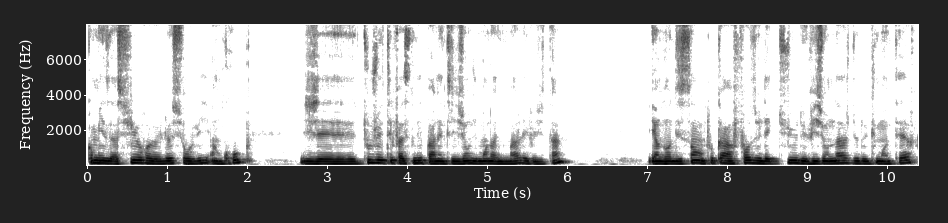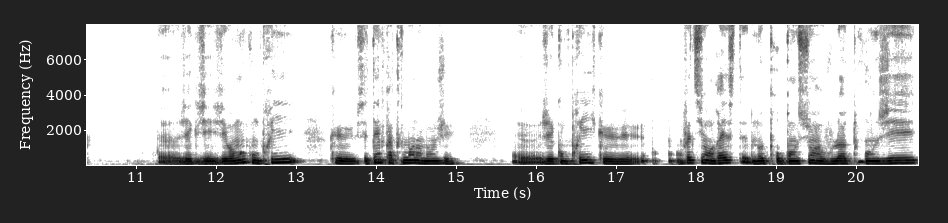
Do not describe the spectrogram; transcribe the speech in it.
comme ils assurent euh, leur survie en groupe. J'ai toujours été fasciné par l'intelligence du monde animal et végétal. Et en grandissant, en tout cas à force de lecture, de visionnage de documentaires, euh, j'ai vraiment compris que c'était un patrimoine en danger. Euh, j'ai compris que, en fait, si on reste dans notre propension à vouloir tout manger,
